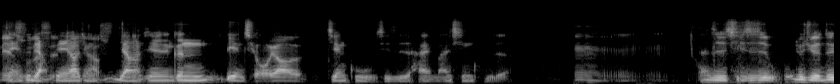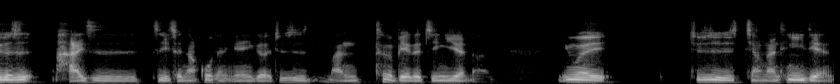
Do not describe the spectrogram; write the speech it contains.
等于是两边要讲，两边跟练球要兼顾，其实还蛮辛苦的。嗯嗯嗯。但是其实我就觉得这个是孩子自己成长过程里面一个就是蛮特别的经验啊，因为。就是讲难听一点，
